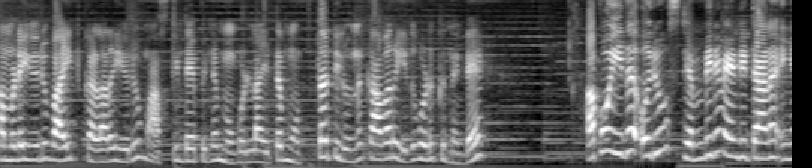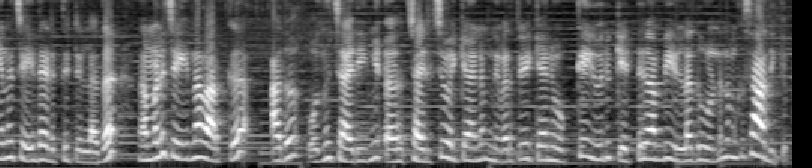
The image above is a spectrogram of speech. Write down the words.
നമ്മുടെ ഈ ഒരു വൈറ്റ് കളർ ഈ ഒരു മാസ്കിൻ ടേപ്പിന്റെ മുകളിലായിട്ട് മൊത്തത്തിലൊന്ന് കവർ ചെയ്ത് കൊടുക്കുന്നുണ്ട്. അപ്പോൾ ഇത് ഒരു സ്റ്റെമ്പിന് വേണ്ടിയിട്ടാണ് ഇങ്ങനെ ചെയ്തെടുത്തിട്ടുള്ളത്. നമ്മൾ ചെയ്യുന്ന വർക്ക് അത് ഒന്ന് ചരിഞ്ഞ് ചരിച്ചു വയ്ക്കാനും നിവർത്തി വയ്ക്കാനും ഒക്കെ ഈ ഒരു കെട്ടുകമ്പി ഉള്ളത് കൊണ്ട് നമുക്ക് സാധിക്കും.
